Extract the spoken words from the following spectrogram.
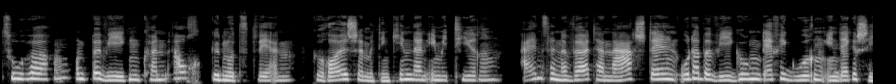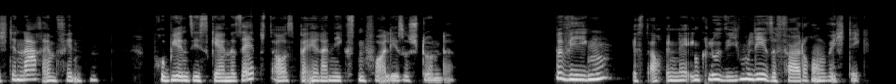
Zuhören und Bewegen können auch genutzt werden. Geräusche mit den Kindern imitieren, einzelne Wörter nachstellen oder Bewegungen der Figuren in der Geschichte nachempfinden. Probieren Sie es gerne selbst aus bei Ihrer nächsten Vorlesestunde. Bewegen ist auch in der inklusiven Leseförderung wichtig.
